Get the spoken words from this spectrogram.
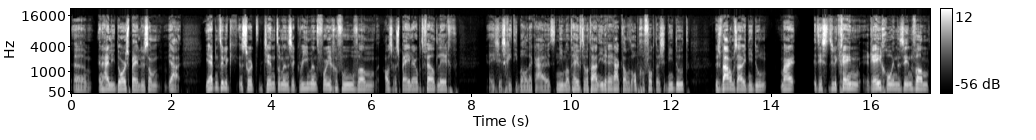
Ehm, en hij liet doorspelen, dus dan, ja, je hebt natuurlijk een soort gentleman's agreement voor je gevoel van als er een speler op het veld ligt, je, schiet die bal lekker uit. Niemand heeft er wat aan, iedereen raakt altijd opgefokt als je het niet doet. Dus waarom zou je het niet doen? Maar het is natuurlijk geen regel in de zin van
